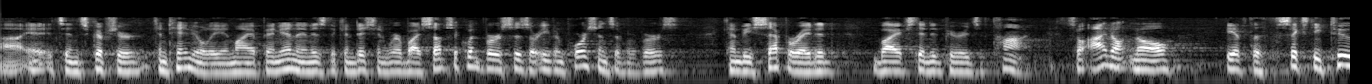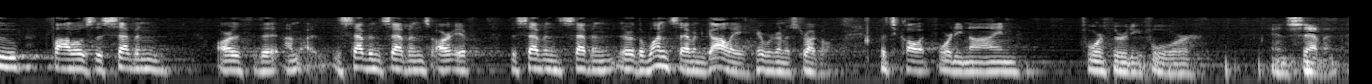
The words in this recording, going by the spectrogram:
Uh, it's in Scripture continually, in my opinion, and is the condition whereby subsequent verses or even portions of a verse can be separated by extended periods of time. So I don't know if the 62 follows the seven or the, um, the seven sevens, or if the seven seven or the one seven. Golly, here we're going to struggle. Let's call it 49, 434, and seven.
